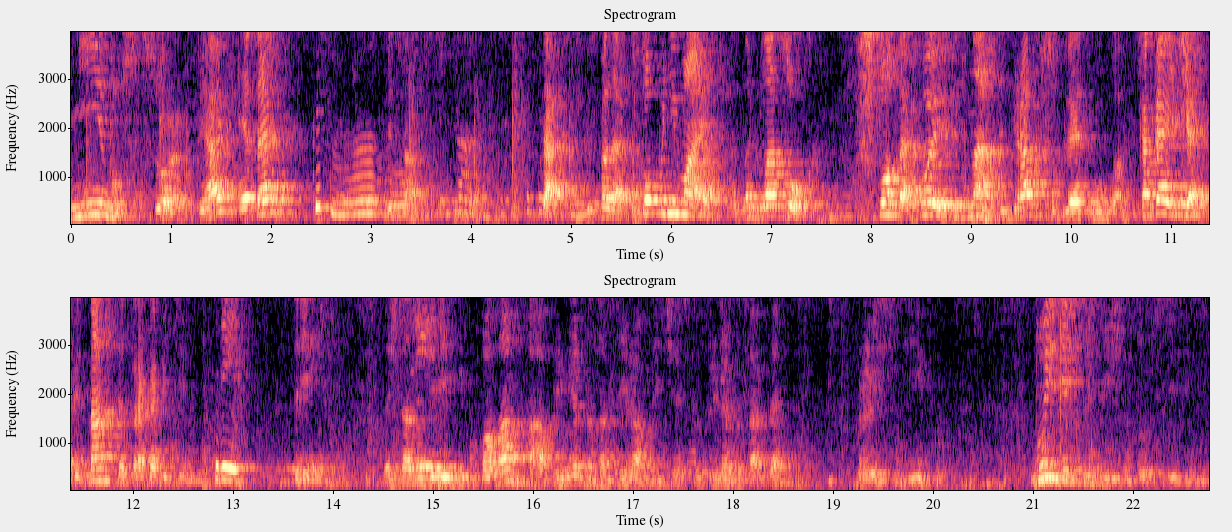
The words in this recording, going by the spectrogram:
минус 45 это 15. 15. Так, господа, кто понимает на глазок, что такое 15 градусов для этого угла? Какая часть 15 от 45? Треть. Треть. Значит, надо делить не пополам, а примерно на три равные части. Вот примерно так, да? Провести. Ну и здесь симметрично тоже соединить.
